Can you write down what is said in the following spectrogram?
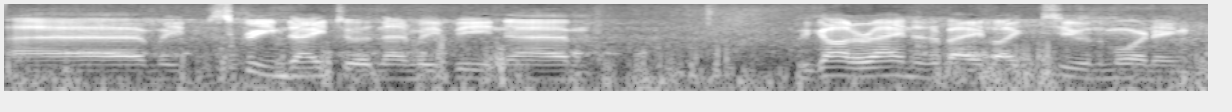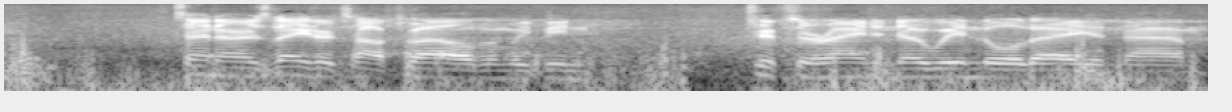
Uh, we screamed out to it and then we've been, um, we got around at about like two in the morning. 10 hours later, it's half 12 and we've been drifting around in no wind all day and um,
